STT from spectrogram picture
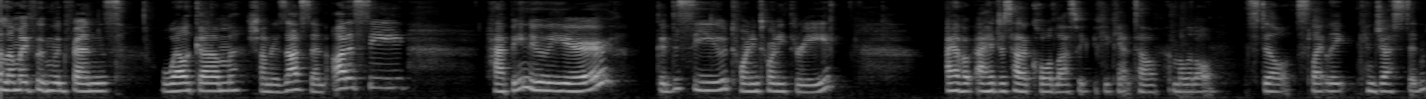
Hello, my food mood friends. Welcome, Chandra Zasa and Odyssey. Happy New Year. Good to see you, 2023. I have a, I had just had a cold last week, if you can't tell. I'm a little still slightly congested.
